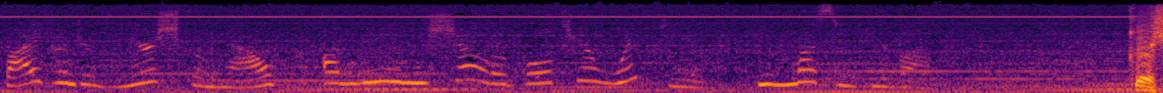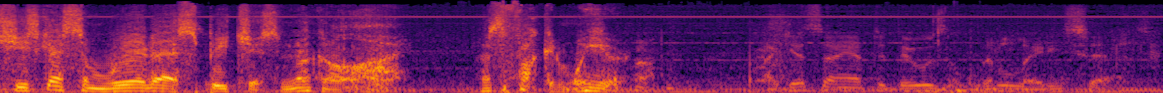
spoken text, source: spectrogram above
500 years from now, Henri and Michelle are both here with you. You mustn't give up. God, she's got some weird ass speeches, I'm not gonna lie. That's fucking weird. I guess I have to do as the little lady says.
